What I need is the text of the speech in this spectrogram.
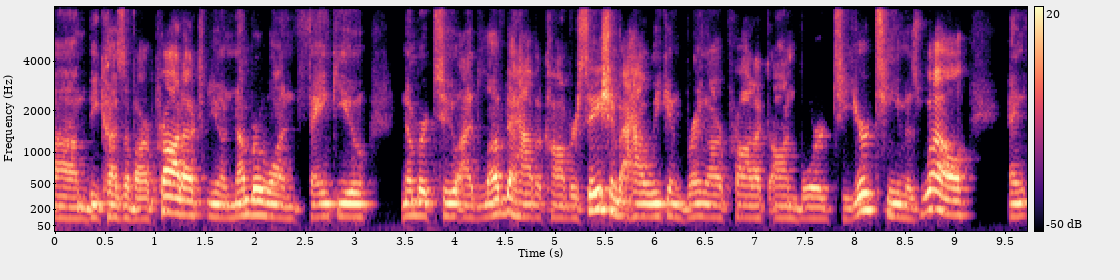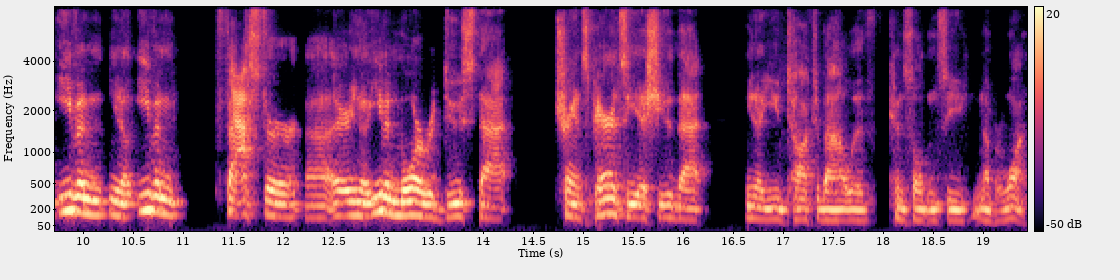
um, because of our product. You know, number one, thank you. Number two, I'd love to have a conversation about how we can bring our product on board to your team as well. And even, you know, even faster uh, or, you know, even more reduce that transparency issue that, you know, you talked about with consultancy number one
